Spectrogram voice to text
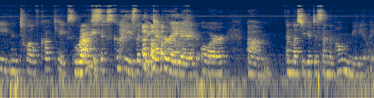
eaten 12 cupcakes or Right. six cookies that they decorated, or um, unless you get to send them home immediately.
